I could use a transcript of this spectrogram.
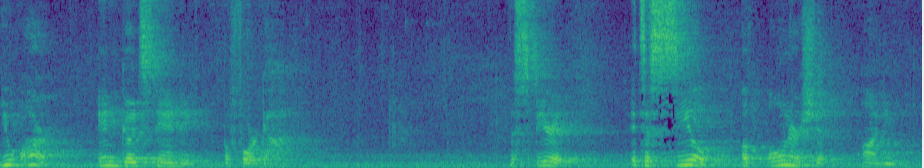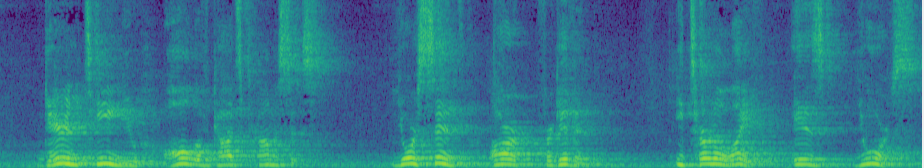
You are in good standing before God. The Spirit, it's a seal of ownership on you, guaranteeing you all of God's promises. Your sins are forgiven, eternal life is yours.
